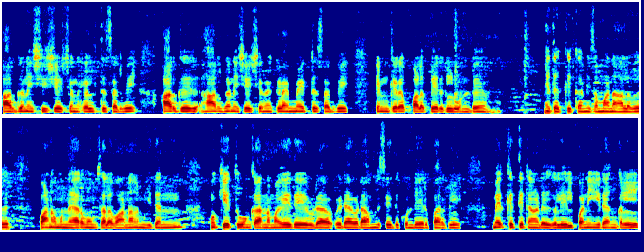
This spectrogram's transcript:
organisation health survey org organisation climate survey என்கிற பல பெயர்கள் உண்டு. இதற்கு கணிசமான அளவு பணமும் நேரமும் செலவானாலும் இதன் முக்கியத்துவம் காரணமாக இதை விட விடாவிடாமல் செய்து கொண்டே இருப்பார்கள். மேற்கத்திய நாடுகளில் பணியிடங்கள்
